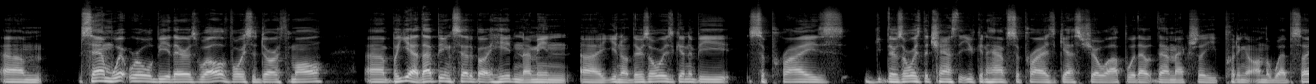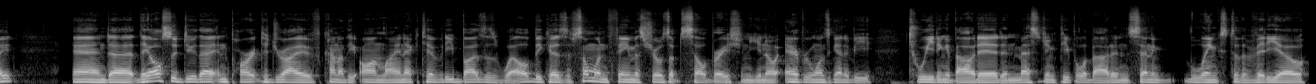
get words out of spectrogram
Um, Sam Witwer will be there as well, voice of Darth Maul. Uh, but yeah, that being said about Hayden, I mean, uh, you know, there's always going to be surprise. There's always the chance that you can have surprise guests show up without them actually putting it on the website. And uh, they also do that in part to drive kind of the online activity buzz as well. Because if someone famous shows up to celebration, you know, everyone's going to be tweeting about it and messaging people about it and sending links to the video,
